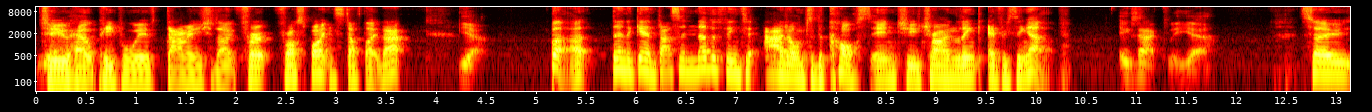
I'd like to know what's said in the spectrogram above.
yeah. to help people with damage like fr- frostbite and stuff like that. Yeah. But then again, that's another thing to add on to the cost in to try and link everything up. Exactly, yeah. So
